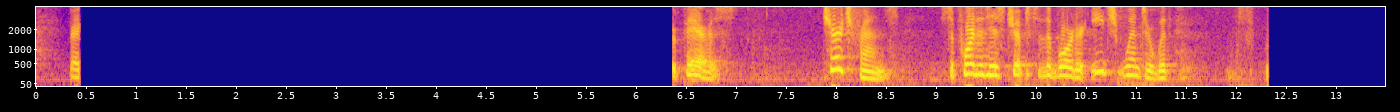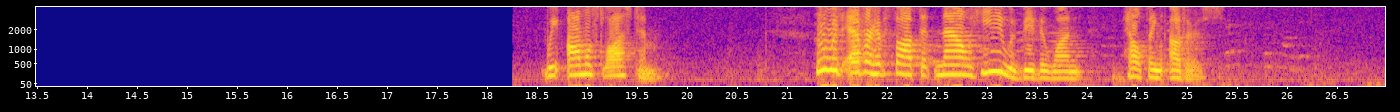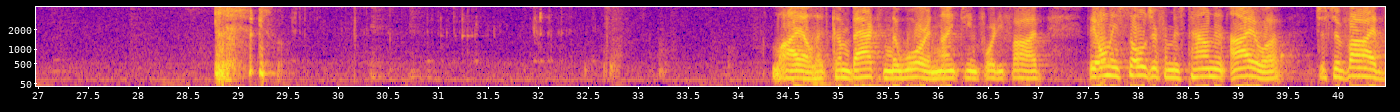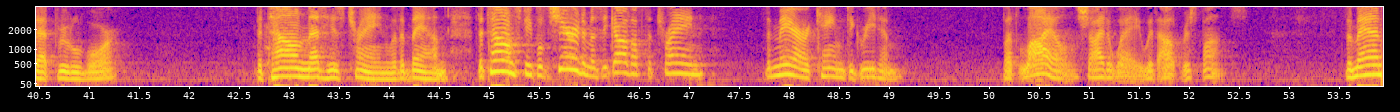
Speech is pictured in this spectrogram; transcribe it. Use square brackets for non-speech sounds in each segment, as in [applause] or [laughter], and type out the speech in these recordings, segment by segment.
repairs. Church friends supported his trips to the border each winter with We almost lost him. Who would ever have thought that now he would be the one helping others? Lyle had come back from the war in 1945, the only soldier from his town in Iowa to survive that brutal war. The town met his train with a band. The townspeople cheered him as he got off the train. The mayor came to greet him. But Lyle shied away without response. The man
